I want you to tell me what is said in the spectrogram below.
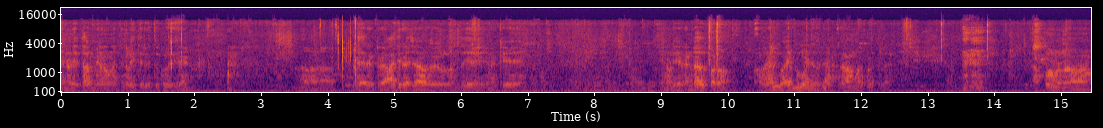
என்னுடைய தாழ்மையான வணக்கங்களை தெரிவித்துக் கொள்கிறேன். டைரக்டர் ஆதிராஜா அவர்கள் வந்து எனக்கு என்னுடைய ரெண்டாவது படம் எனக்கு வாய்ப்பு கொடுத்தது. ராமர் படத்தில். அப்போ நான்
